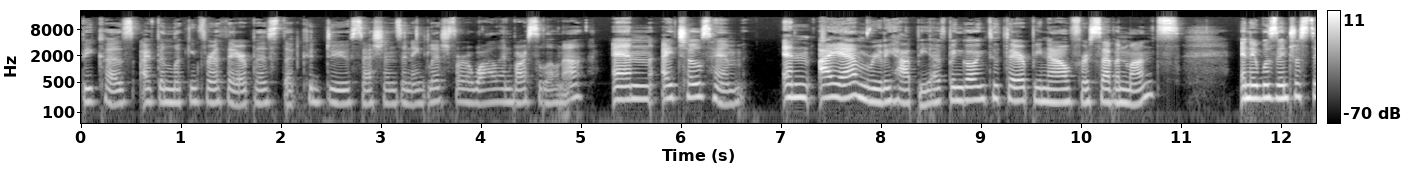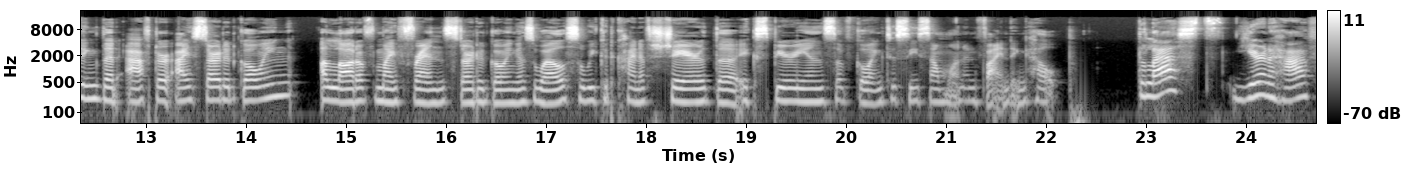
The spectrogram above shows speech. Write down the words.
because I've been looking for a therapist that could do sessions in English for a while in Barcelona. And I chose him. And I am really happy. I've been going to therapy now for seven months. And it was interesting that after I started going, a lot of my friends started going as well. So we could kind of share the experience of going to see someone and finding help. The last year and a half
